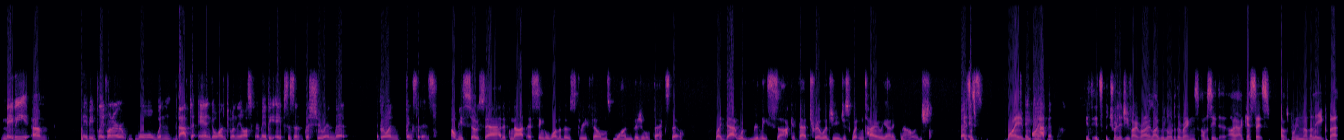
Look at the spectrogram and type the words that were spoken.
Maybe um, maybe Blade Runner will win the BAFTA and go on to win the Oscar. Maybe Apes isn't the shoe in that everyone thinks it is. I'll be so sad if not a single one of those three films won visual effects, though. Like that would really suck if that trilogy just went entirely unacknowledged. But It's it's, why it, it might happen. It's it's the trilogy vote, right? Like with Lord of the Rings. Obviously, I, I guess it's that was probably another league, but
